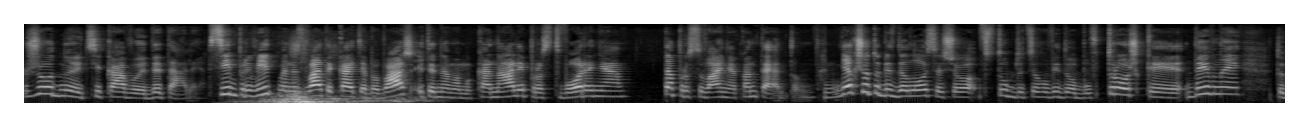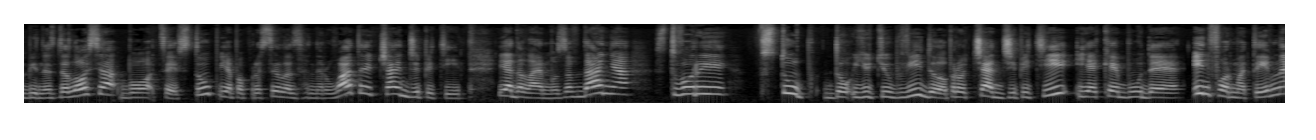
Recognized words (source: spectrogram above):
жодної цікавої деталі. Всім привіт! Мене звати Катя Бабаш, і ти на моєму каналі про створення та просування контенту. Якщо тобі здалося, що вступ до цього відео був трошки дивний, тобі не здалося, бо цей вступ я попросила згенерувати ChatGPT. Я дала йому завдання створи. Вступ до YouTube відео про ChatGPT, яке буде інформативне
